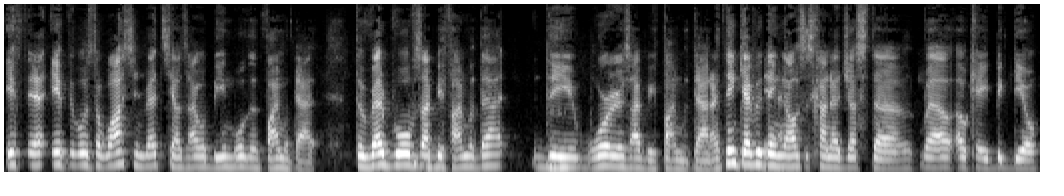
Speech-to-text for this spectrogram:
if if it was the Washington Redskins, I would be more than fine with that. The Red Wolves, I'd be fine with that. The mm-hmm. Warriors, I'd be fine with that. I think everything yeah. else is kind of just uh, well, okay, big deal.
